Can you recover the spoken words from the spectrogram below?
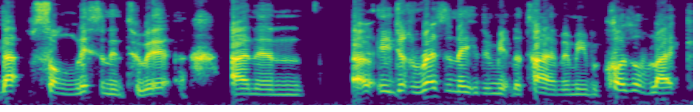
that song, listening to it, and then uh, it just resonated with me at the time. I mean, because of like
